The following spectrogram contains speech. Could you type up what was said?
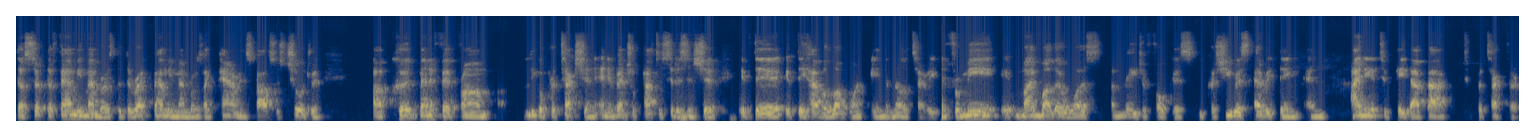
the the family members, the direct family members, like parents, spouses, children, uh, could benefit from legal protection and eventual path to citizenship if they if they have a loved one in the military. And for me, it, my mother was a major focus because she risked everything, and I needed to pay that back to protect her.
